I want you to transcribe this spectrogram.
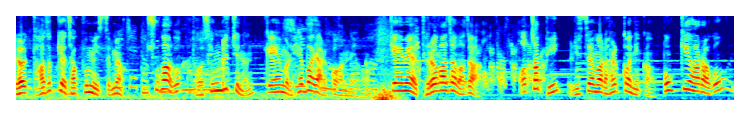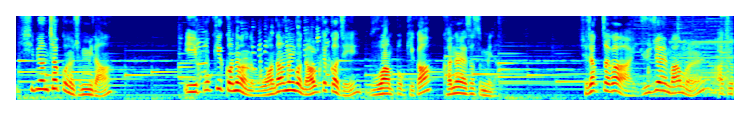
15개 작품이 있으며 추가로 더 생길지는 게임을 해봐야 알 것 같네요. 게임에 들어가자마자 어차피 리세마를 할 거니까 뽑기하라고 10연차권을 줍니다. 이 뽑기권은 원하는 거 나올 때까지 무한 뽑기가 가능했었습니다. 제작자가 유저의 마음을 아주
